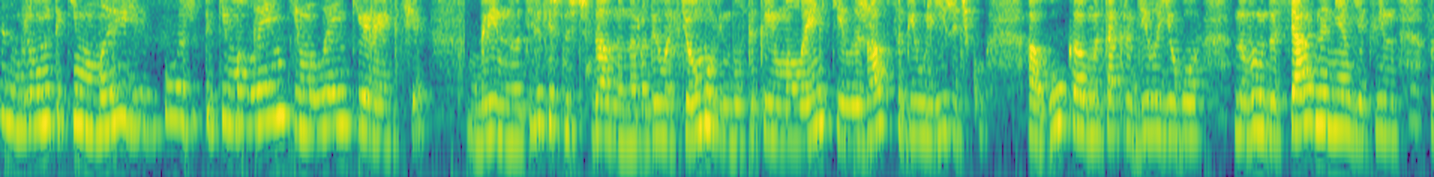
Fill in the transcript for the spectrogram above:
Я не можу, вони такі милі, боже, такі маленькі, маленькі речі. Блін, ну тільки ж нещодавно народила Тьому, він був такий маленький, лежав собі у ліжечку, гукав. Ми так раділи його новим досягненням, як він е,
